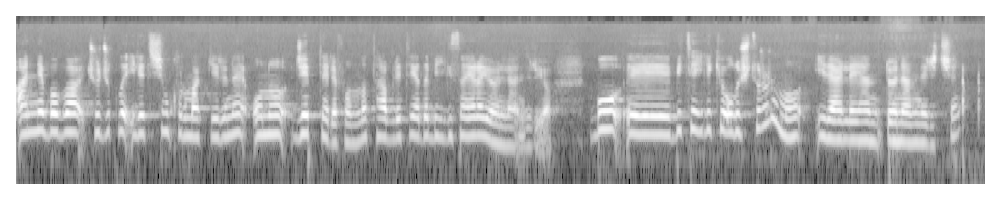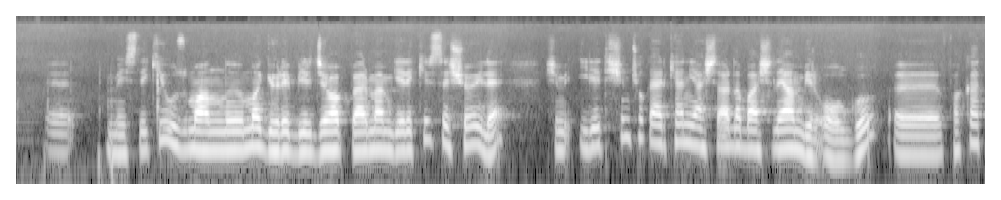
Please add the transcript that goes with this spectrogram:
anne baba çocukla iletişim kurmak yerine onu cep telefonuna, tablete ya da bilgisayara yönlendiriyor. Bu e, bir tehlike oluşturur mu ilerleyen dönemler için? E, mesleki uzmanlığıma göre bir cevap vermem gerekirse şöyle. Şimdi iletişim çok erken yaşlarda başlayan bir olgu. E, fakat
